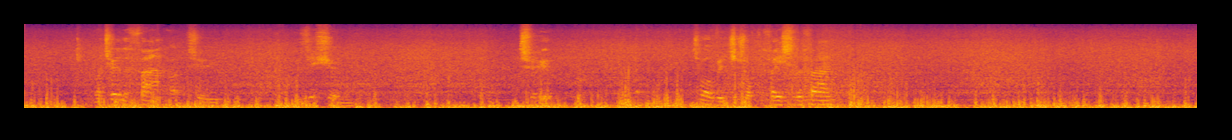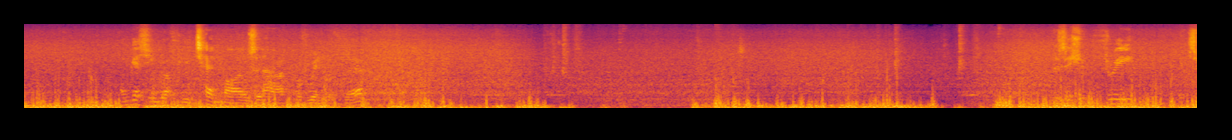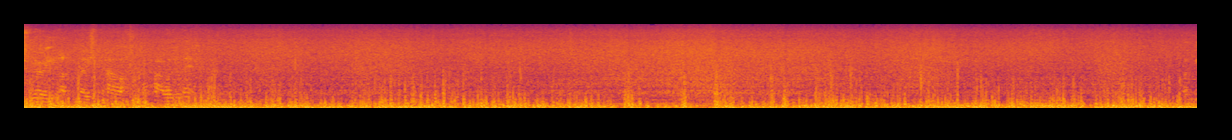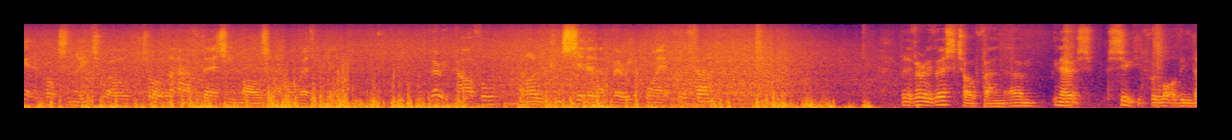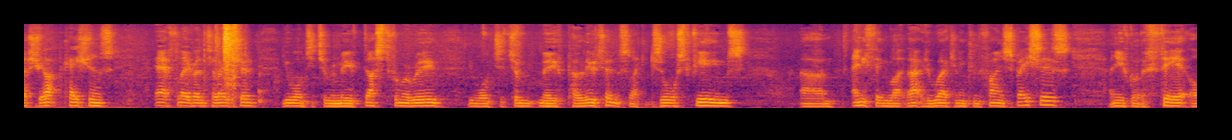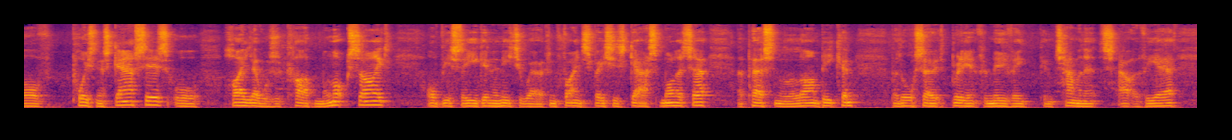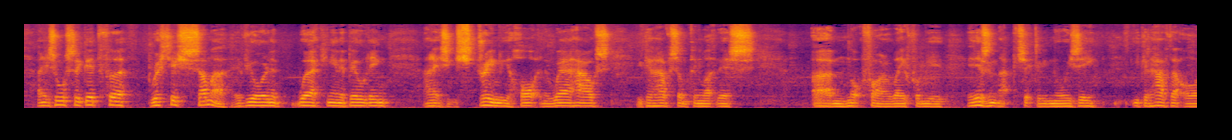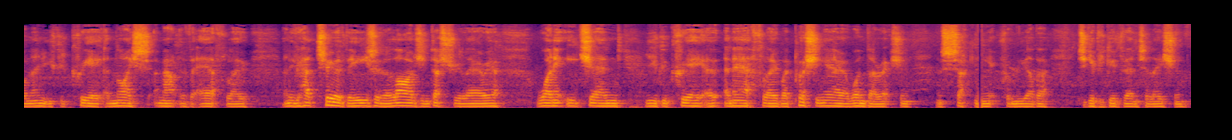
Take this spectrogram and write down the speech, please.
I turn the fan up to position 2, 12 inches off the face of the fan, I'm guessing roughly 10 miles an hour of wind up there. Position 3, it's very utmost powerful power limit. I'm getting approximately 12, 12 and a half, 13 miles an hour wind. Very powerful, and I would consider that very quiet for a fan. But a very versatile fan. Um, you know, it's suited for a lot of industrial applications, airflow ventilation. You wanted to remove dust from a room. You wanted to remove pollutants like exhaust fumes, um, anything like that. If you're working in confined spaces and you've got a fear of poisonous gases or high levels of carbon monoxide, obviously you're going to need to wear a confined spaces gas monitor, a personal alarm beacon, but also it's brilliant for moving contaminants out of the air. And it's also good for British summer. If you're in a, working in a building and it's extremely hot in a warehouse, you can have something like this um, not far away from you. It isn't that particularly noisy. You could have that on and you could create a nice amount of airflow. And if you had two of these in a large industrial area, one at each end, you could create a, an airflow by pushing air in one direction and sucking it from the other to give you good ventilation.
